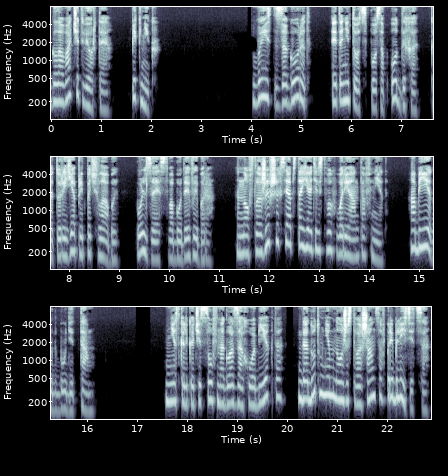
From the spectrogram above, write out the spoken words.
Глава четвертая. Пикник. Выезд за город — это не тот способ отдыха, который я предпочла бы, пользуясь свободой выбора. Но в сложившихся обстоятельствах вариантов нет. Объект будет там. Несколько часов на глазах у объекта дадут мне множество шансов приблизиться,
